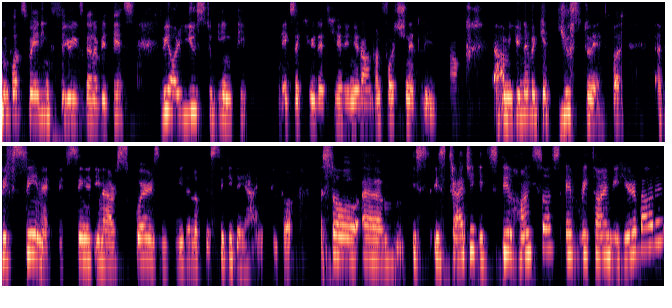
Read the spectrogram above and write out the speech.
what's waiting for you is going to be this. We are used to being people executed here in Iran, unfortunately. I mean, you never get used to it, but we've seen it. We've seen it in our squares in the middle of the city. They hang people. So um, it's, it's tragic. It still haunts us every time we hear about it.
